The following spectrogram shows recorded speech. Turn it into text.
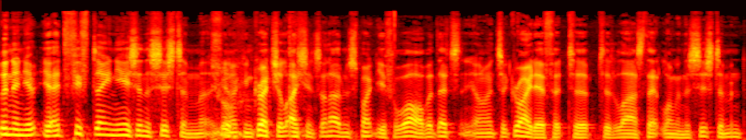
Lynden, you, you had 15 years in the system. Uh, You know, congratulations. I know I haven't spoken to you for a while, but that's you know it's a great effort to, to last that long in the system. And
